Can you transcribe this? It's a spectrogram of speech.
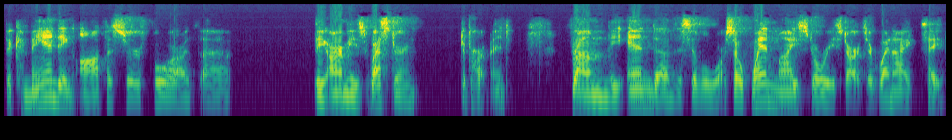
the commanding officer for the, the Army's Western Department from the end of the Civil War. So when my story starts, or when I say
